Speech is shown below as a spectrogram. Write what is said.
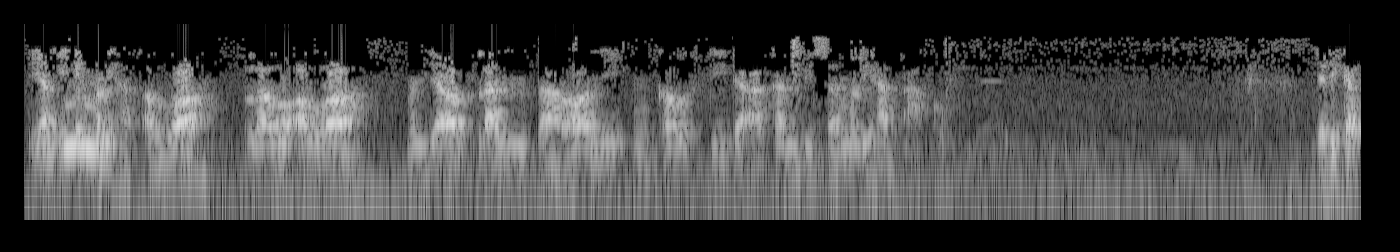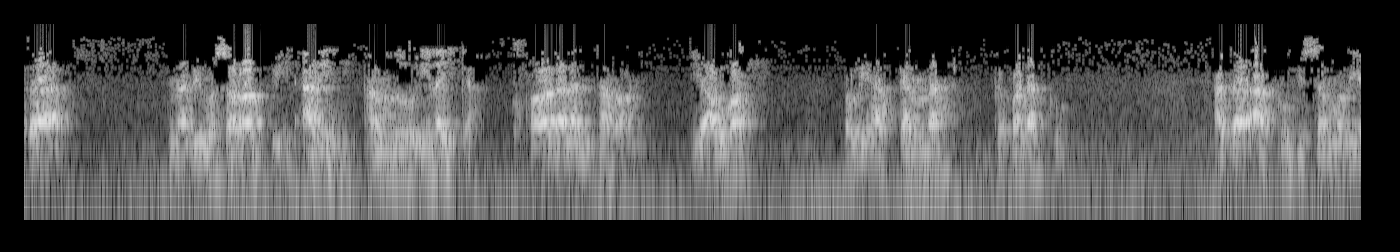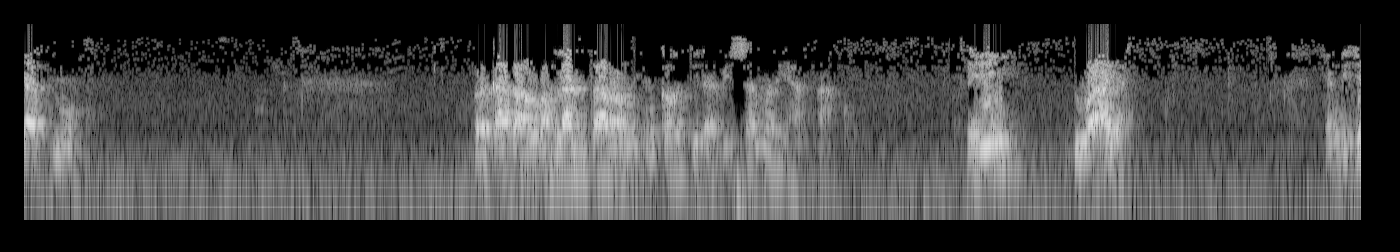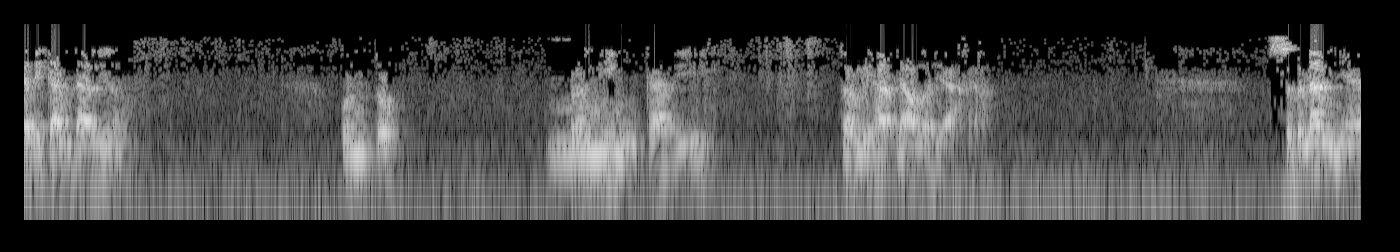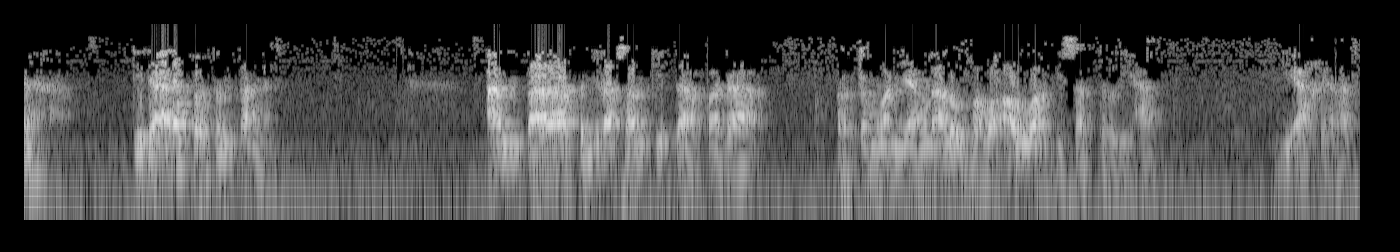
yang ingin melihat Allah lalu Allah menjawab lantaroni engkau tidak akan bisa melihat aku. Jadi kata Nabi Musa Rabbi arini anzur ilaika. Qala lantaroni ya Allah perlihatkanlah kepadaku agar aku bisa melihatmu. Berkata Allah lantaran engkau tidak bisa melihat aku. Ini dua ayat yang dijadikan dalil untuk mengingkari terlihatnya Allah di akhirat. Sebenarnya tidak ada pertentangan antara penjelasan kita pada pertemuan yang lalu bahwa Allah bisa terlihat di akhirat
